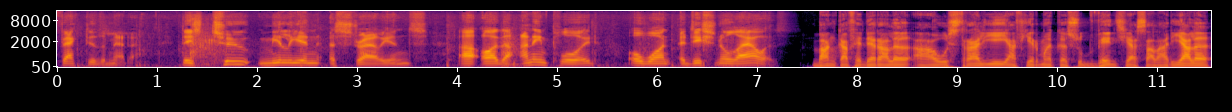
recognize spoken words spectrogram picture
fact of the matter. There's 2 million Australians are either unemployed or want additional hours. Banca Federală a Australiei afirmă că subvenția salarială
